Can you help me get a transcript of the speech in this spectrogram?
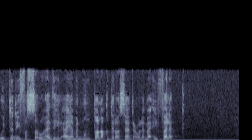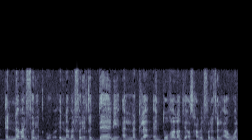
ويبتدوا يفسروا هذه الآية من منطلق دراسات علماء الفلك. إنما الفريق إنما الفريق الثاني قال لك لا أنتوا غلط يا أصحاب الفريق الأول.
